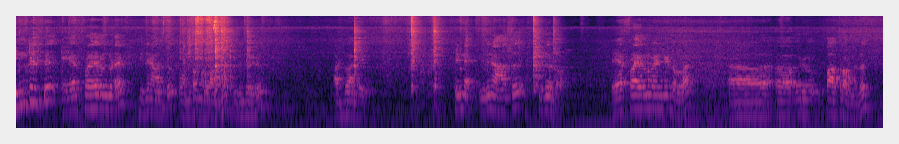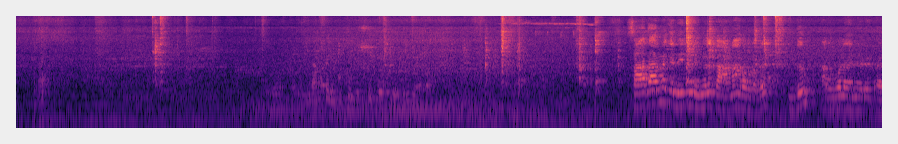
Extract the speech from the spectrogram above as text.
ഇൻബിൽട്ട് എയർ ഫ്രയറും കൂടെ ഇതിനകത്ത് ഉണ്ടെന്നുള്ളതാണ് ഇതിന്റെ ഒരു അഡ്വാന്റേജ് പിന്നെ ഇതിനകത്ത് ഇത് എയർ ഫ്രയറിന് വേണ്ടിയിട്ടുള്ള ഒരു പാത്രമാണിത്. എല്ലാം കൂടെ ഇരിക്കും. സാധാരണഗതിയിൽ നിങ്ങൾ കാണാറുള്ളത് ഇതും അതുപോലെ തന്നെ ഒരു ട്രേ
